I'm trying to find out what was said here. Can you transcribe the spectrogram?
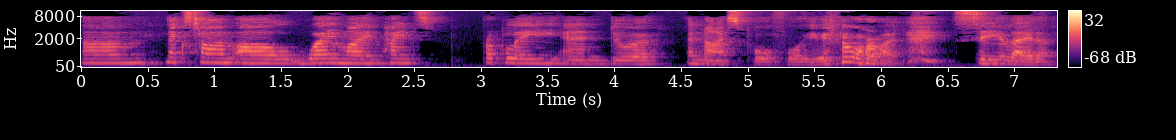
Um, next time I'll weigh my paints properly and do a, a nice pour for you. All right, see you later.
